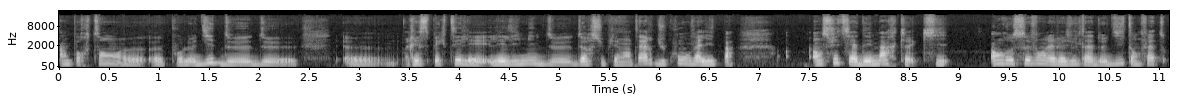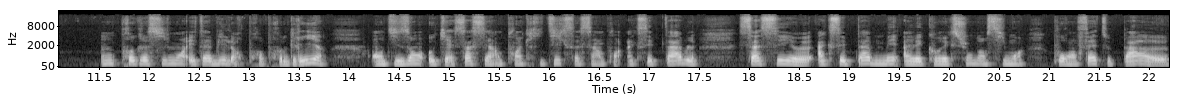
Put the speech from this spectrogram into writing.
important pour le DIT de, de respecter les, les limites d'heures supplémentaires. Du coup, on valide pas. Ensuite, il y a des marques qui, en recevant les résultats de DIT, en fait, ont progressivement établi leur propre grille en disant ok ça c'est un point critique ça c'est un point acceptable ça c'est euh, acceptable mais avec correction dans six mois pour en fait pas euh,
